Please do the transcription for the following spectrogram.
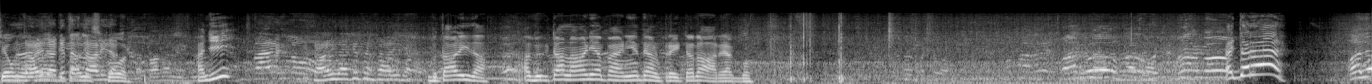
ਚੌਂ 42 ਦਾ ਕਿ 42 43 ਸਕੋਰ ਹਾਂਜੀ? 42 ਦਾ। ਕਿ 43 ਦਾ 42 ਦਾ ਆ ਵਿਕਟਾਂ ਲਾਣੀਆਂ ਪੈਣੀਆਂ ਤੇ ਹੁਣ ਟਰੈਕਟਰ ਆ ਰਿਹਾ ਅੱਗੋਂ। ਇੱਧਰ ਆਜੋ!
